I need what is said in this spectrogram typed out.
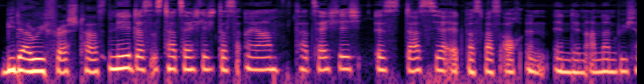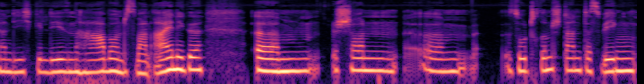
wieder refreshed hast. Nee, das ist tatsächlich, das, ja, tatsächlich ist das ja etwas, was auch in, in den anderen Büchern, die ich gelesen habe, und es waren einige, ähm, schon ähm, so drin stand. Deswegen,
